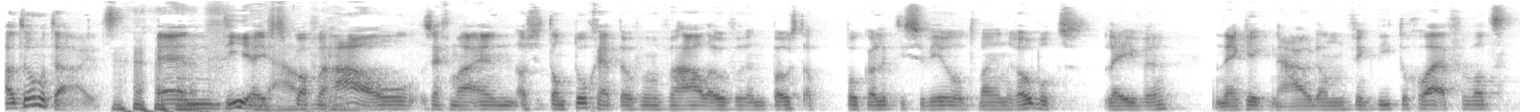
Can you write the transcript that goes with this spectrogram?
Automata uit. En die heeft Ja, qua verhaal, zeg maar, en als je het dan toch hebt over een verhaal over een post-apocalyptische wereld waarin robots leven, dan denk ik, nou, dan vind ik die toch wel even wat.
